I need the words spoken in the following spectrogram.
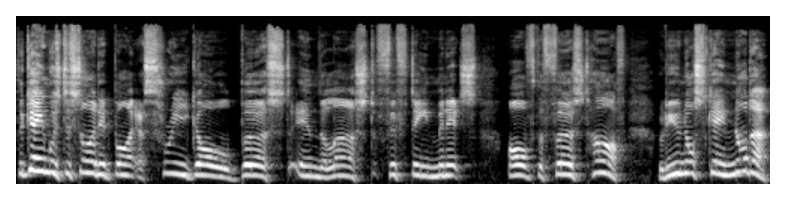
The game was decided by a three goal burst in the last 15 minutes of the first half. Ryunosuke Noda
